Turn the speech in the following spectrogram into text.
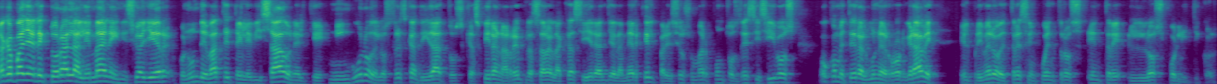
La campaña electoral alemana inició ayer con un debate televisado en el que ninguno de los tres candidatos que aspiran a reemplazar a la canciller Angela Merkel pareció sumar puntos decisivos o cometer algún error grave, el primero de tres encuentros entre los políticos.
